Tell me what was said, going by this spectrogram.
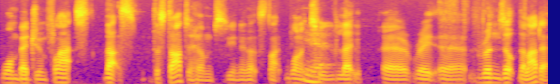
one bedroom flats, that's the starter homes. You know, that's like one or Yeah. two le- uh, ra- uh, runs up the ladder.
